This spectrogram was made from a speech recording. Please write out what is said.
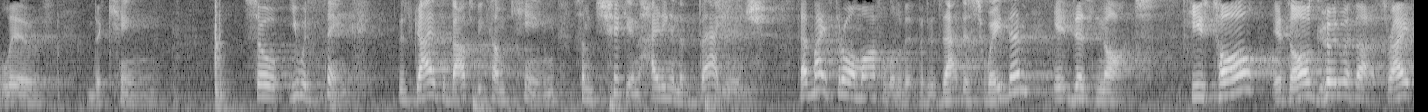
live the king. So you would think this guy that's about to become king, some chicken hiding in the baggage, that might throw him off a little bit, but does that dissuade them? It does not. He's tall, it's all good with us, right?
